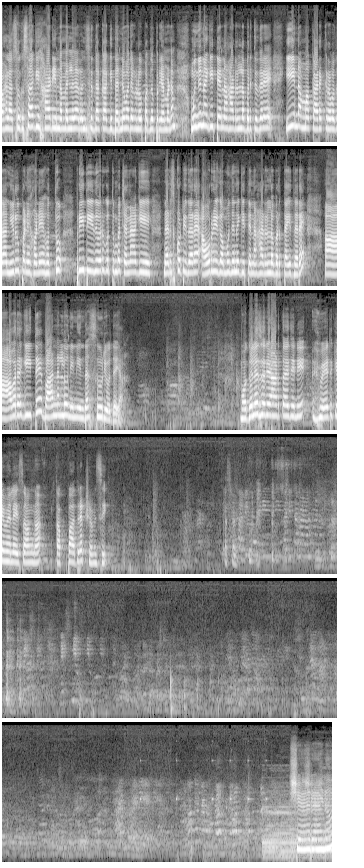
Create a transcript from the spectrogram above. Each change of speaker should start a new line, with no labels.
ಬಹಳ ಸೊಗಸಾಗಿ ಹಾಡಿ ನಮ್ಮೆಲ್ಲ ರಂಜಿಸಿದ್ದಕ್ಕಾಗಿ ಧನ್ಯವಾದಗಳು ಪದ್ಮಪ್ರಿಯ ಮೇಡಮ್ ಮುಂದಿನ ಗೀತೆಯನ್ನು ಹಾಡಲ್ಲ ಬರ್ತಿದ್ದಾರೆ. ಈ ನಮ್ಮ ಕಾರ್ಯಕ್ರಮದ ನಿರೂಪಣೆ ಹೊಣೆ ಹೊತ್ತು ಪ್ರೀತಿ ಇದುವರೆಗೂ ತುಂಬ ಚೆನ್ನಾಗಿ ನಡೆಸ್ಕೊಟ್ಟಿದ್ದಾರೆ. ಅವರು ಈಗ ಮುಂದಿನ ಗೀತೆಯನ್ನು ಹಾಡಲ್ಲ ಬರ್ತಾ ಇದ್ದಾರೆ. ಅವರ ಗೀತೆ ಬಾನಲ್ಲೂ ನಿನ್ನಿಂದ ಸೂರ್ಯೋದಯ.
ಮೊದಲೇ ಸರಿ ಹಾಡ್ತಾ ಇದ್ದೀನಿ. ವೇದಿಕೆ ಮೇಲೆ ಈ ಸಾಂಗ್ನ ತಪ್ಪಾದರೆ ಕ್ಷಮಿಸಿ. ശരണോ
